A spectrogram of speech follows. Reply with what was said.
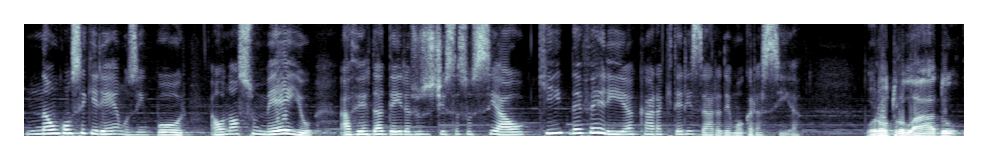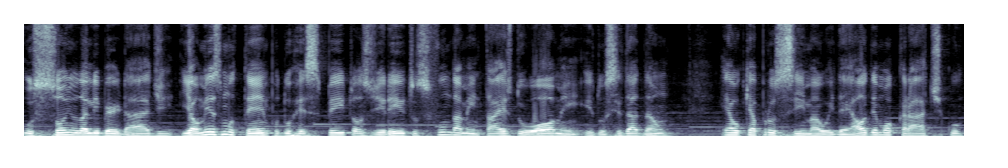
não conseguiremos impor ao nosso meio a verdadeira justiça social que deveria caracterizar a democracia. Por outro lado, o sonho da liberdade e, ao mesmo tempo, do respeito aos direitos fundamentais do homem e do cidadão é o que aproxima o ideal democrático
